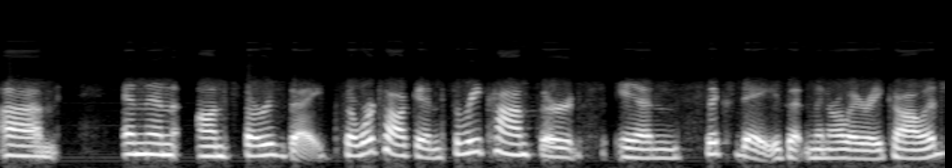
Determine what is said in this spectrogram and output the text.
Um, and then on Thursday, so we're talking three concerts in six days at Mineral Area College.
